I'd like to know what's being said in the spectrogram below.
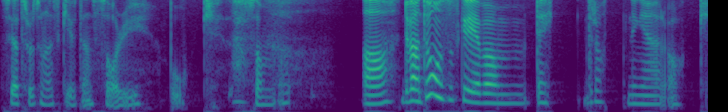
Så jag tror att hon har skrivit en sorgbok. Som, ja. Det var inte hon som skrev om drottningar och...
